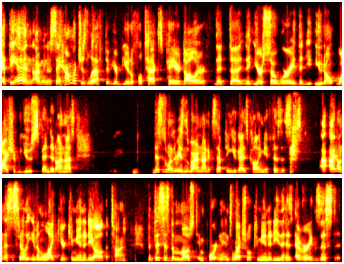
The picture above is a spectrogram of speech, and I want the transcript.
at the end, I'm going to say how much is left of your beautiful taxpayer dollar that uh, that you're so worried that you, you don't. Why should you spend it on us? This is one of the reasons why I'm not accepting you guys calling me a physicist. I, I don't necessarily even like your community all the time, but this is the most important intellectual community that has ever existed,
